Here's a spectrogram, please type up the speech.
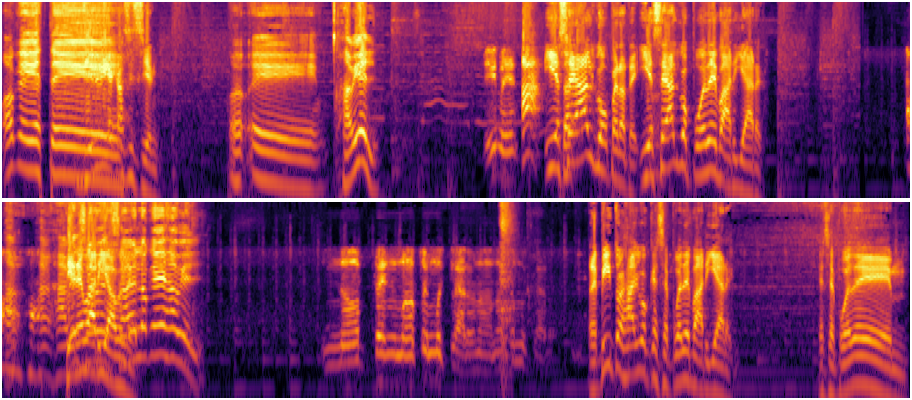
Ok, Yo diría este. casi 100. eh, Javier. Dime. Ah, y ese algo, espérate, y ese algo puede variar. Ja- Ja- Javier, Tiene ¿sabes- variable. ¿Sabes lo que es, Javier? No, tengo, no estoy muy claro, no, no estoy muy claro. Repito, es algo que se puede variar. Que se puede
